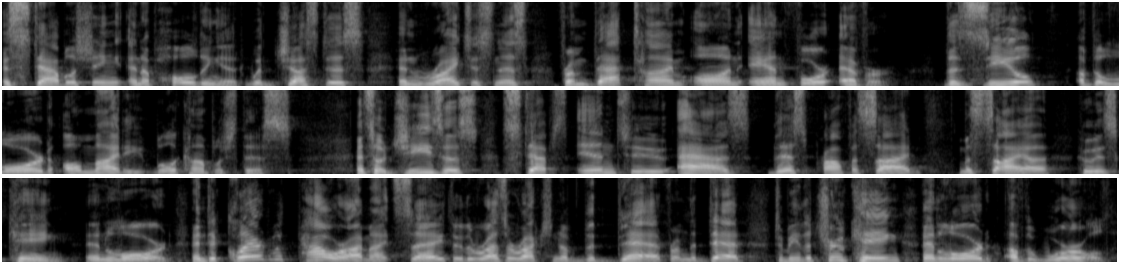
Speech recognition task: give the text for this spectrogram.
establishing and upholding it with justice and righteousness from that time on and forever. The zeal of the Lord Almighty will accomplish this. And so Jesus steps into as this prophesied Messiah who is King and Lord and declared with power, I might say, through the resurrection of the dead from the dead to be the true King and Lord of the world.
